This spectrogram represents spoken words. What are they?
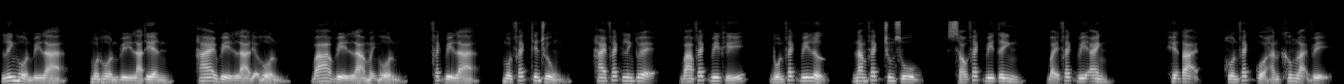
linh hồn vì là, một hồn vì là thiên, hai vì là địa hồn, ba vì là mệnh hồn, phách vì là, một phách thiên trùng hai phách linh tuệ, ba phách vi khí, bốn phách vi lực, năm phách trung su, sáu phách vi tinh, bảy phách vi anh hiện tại, hồn phách của hắn không lại vị,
